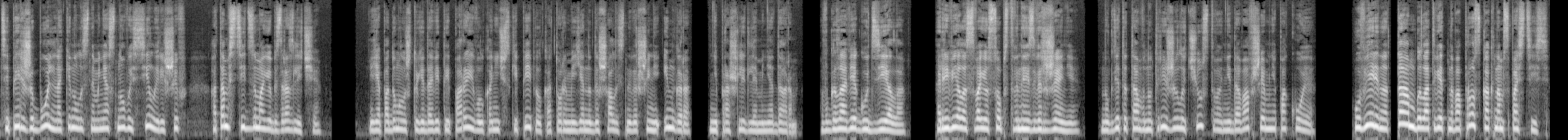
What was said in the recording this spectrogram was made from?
Теперь же боль накинулась на меня с новой силой, решив отомстить за мое безразличие. Я подумала, что ядовитые пары и вулканический пепел, которыми я надышалась на вершине Ингара, не прошли для меня даром. В голове гудело, ревело свое собственное извержение но где-то там внутри жило чувство, не дававшее мне покоя. Уверена, там был ответ на вопрос, как нам спастись.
